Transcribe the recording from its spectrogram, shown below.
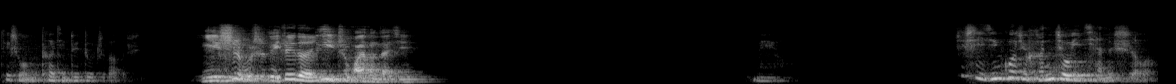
这是我们特警队都知道的事情。你是不是对 Jaden 一直怀恨在心？没有，这是已经过去很久以前的事了。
